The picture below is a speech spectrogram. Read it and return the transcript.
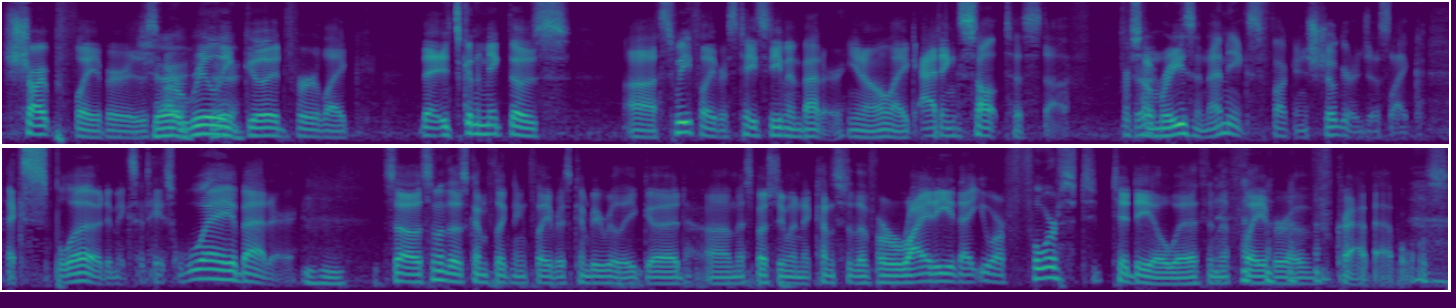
sharp flavors Sure, are really sure. good for like that it's going to make those uh, sweet flavors taste even better, you know, like adding salt to stuff. For some reason, that makes fucking sugar just like explode. It makes it taste way better. Mm-hmm. So some of those conflicting flavors can be really good, um, especially when it comes to the variety that you are forced to deal with in the flavor of crab apples.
